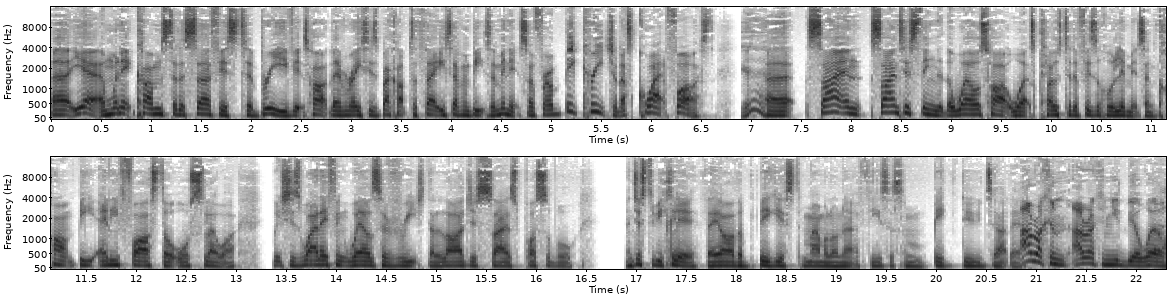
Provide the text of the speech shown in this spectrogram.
Uh, yeah, and when it comes to the surface to breathe, its heart then races back up to 37 beats a minute. So for a big creature, that's quite fast. Yeah. Uh, scien- scientists think that the whale's heart works close to the physical limits and can't be any faster or slower, which is why they think whales have reached the largest size possible. And just to be clear, they are the biggest mammal on Earth. These are some big dudes out there. I reckon, I reckon you'd be a whale.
